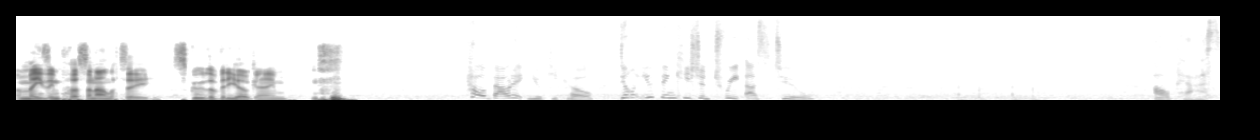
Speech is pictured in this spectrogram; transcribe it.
amazing personality. Screw the video game. How about it, Yukiko? Don't you think he should treat us too? I'll pass.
